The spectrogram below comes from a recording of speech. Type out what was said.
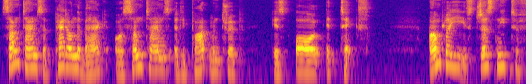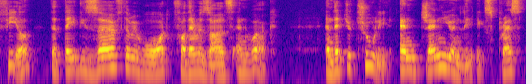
Sometimes a pat on the back or sometimes a department trip is all it takes. Employees just need to feel that they deserve the reward for their results and work, and that you truly and genuinely express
